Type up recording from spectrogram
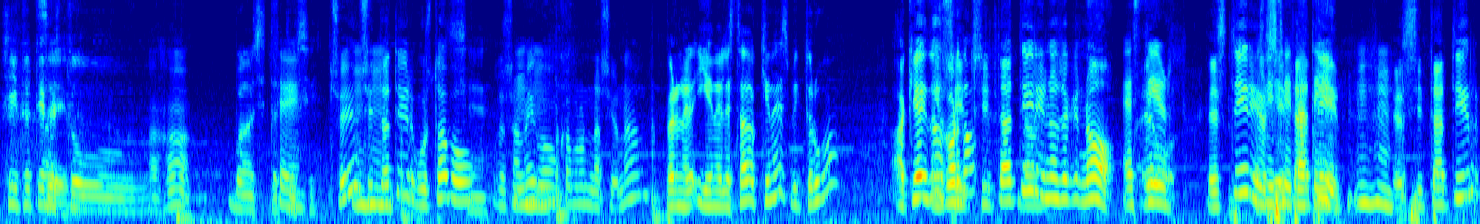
Sí, tú tienes Sí. tu... Ajá. Bueno, sí, sí. sí. Citatir, Gustavo, Sí. es amigo, cabrón nacional. Pero en el- ¿Y en el estado quién es? ¿Víctor Hugo? Aquí hay ¿El dos, Citatir y no sé qué. No. Estir. Estir y el Sí, Citatir. Citatir. El Citatir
